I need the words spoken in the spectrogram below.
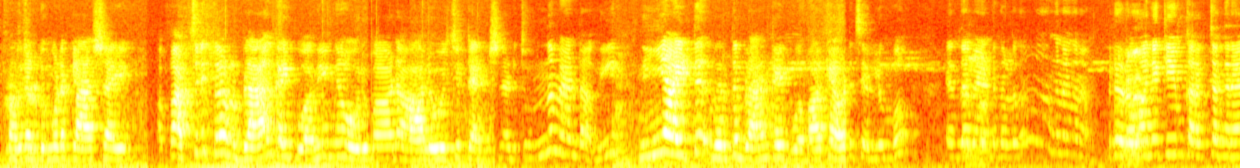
അപ്പൊ അത് രണ്ടും കൂടെ ക്ലാഷ് ആയി. അപ്പൊ അച്ഛൻ ഇത്ര ബ്ലാങ്ക് ആയി പോവാ. നീ ഇങ്ങനെ ഒരുപാട് ആലോചിച്ച് ടെൻഷൻ അടിച്ച് ഒന്നും വേണ്ട. നീ നീ ആയിട്ട് വെറുതെ ബ്ലാങ്ക് ആയി പോവാ. ബാക്കി അവിടെ ചെല്ലുമ്പോ എന്താ വേണ്ടെന്നുള്ളത് അങ്ങനെ അങ്ങനെ. പിന്നെ റൊമാനിക്കയും കറക്റ്റ് അങ്ങനെ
